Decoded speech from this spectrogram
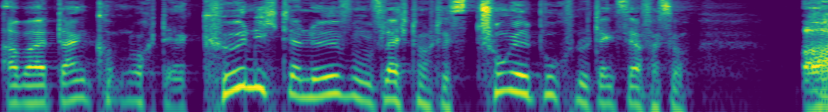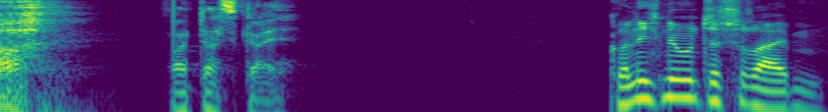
Aber dann kommt noch der König der Löwen und vielleicht noch das Dschungelbuch und du denkst einfach so, oh, war das geil. Kann ich nur unterschreiben.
